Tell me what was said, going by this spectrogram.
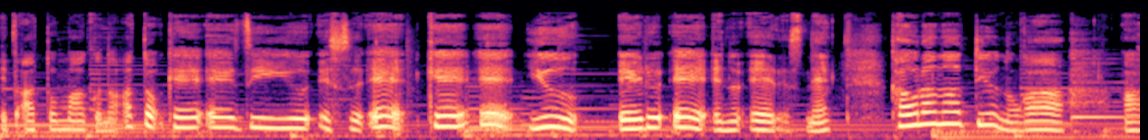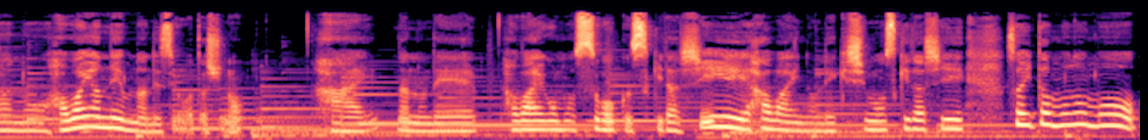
えっとアットマークのあと KAZUSA KAU LANA ですね。カウラナっていうのがあのハワイアンネームなんですよ私の。はい。なのでハワイ語もすごく好きだしハワイの歴史も好きだしそういったものも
